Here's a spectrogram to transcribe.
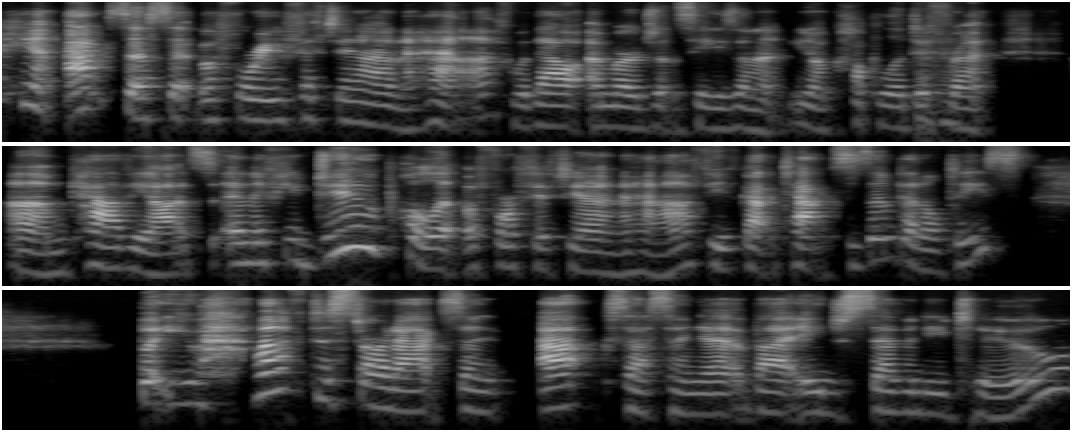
can't access it before you're 59 and a half without emergencies and a you know a couple of different mm-hmm. um, caveats and if you do pull it before 59 and a half you've got taxes and penalties but you have to start accessing, accessing it by age 72.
